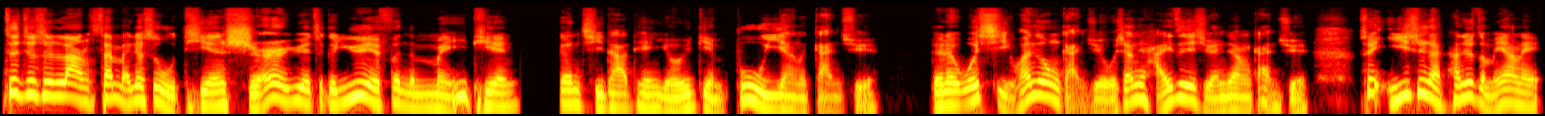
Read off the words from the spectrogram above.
这就是让三百六十五天十二月这个月份的每一天跟其他天有一点不一样的感觉，对不对？我喜欢这种感觉，我相信孩子也喜欢这样感觉，所以仪式感它就怎么样嘞？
